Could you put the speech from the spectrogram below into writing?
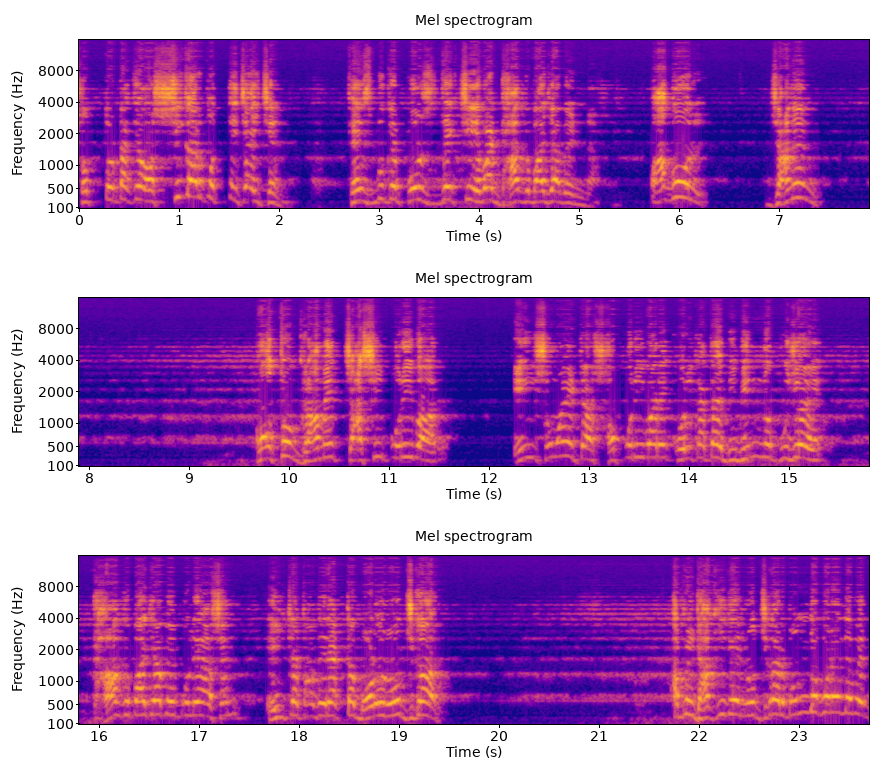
সত্যটাকে অস্বীকার করতে চাইছেন ফেসবুকে পোস্ট দেখছি, এবার ঢাক বাজাবেন না। পাগল, জানেন? কত গ্রামের চাষি পরিবার এই সময়টা সপরিবারে কলকাতায় বিভিন্ন পুজোয় ঢাক বাজাবে বলে আসেন, এইটা তাদের একটা বড় রোজগার। আপনি ঢাকিদের রোজগার বন্ধ করে দেবেন।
